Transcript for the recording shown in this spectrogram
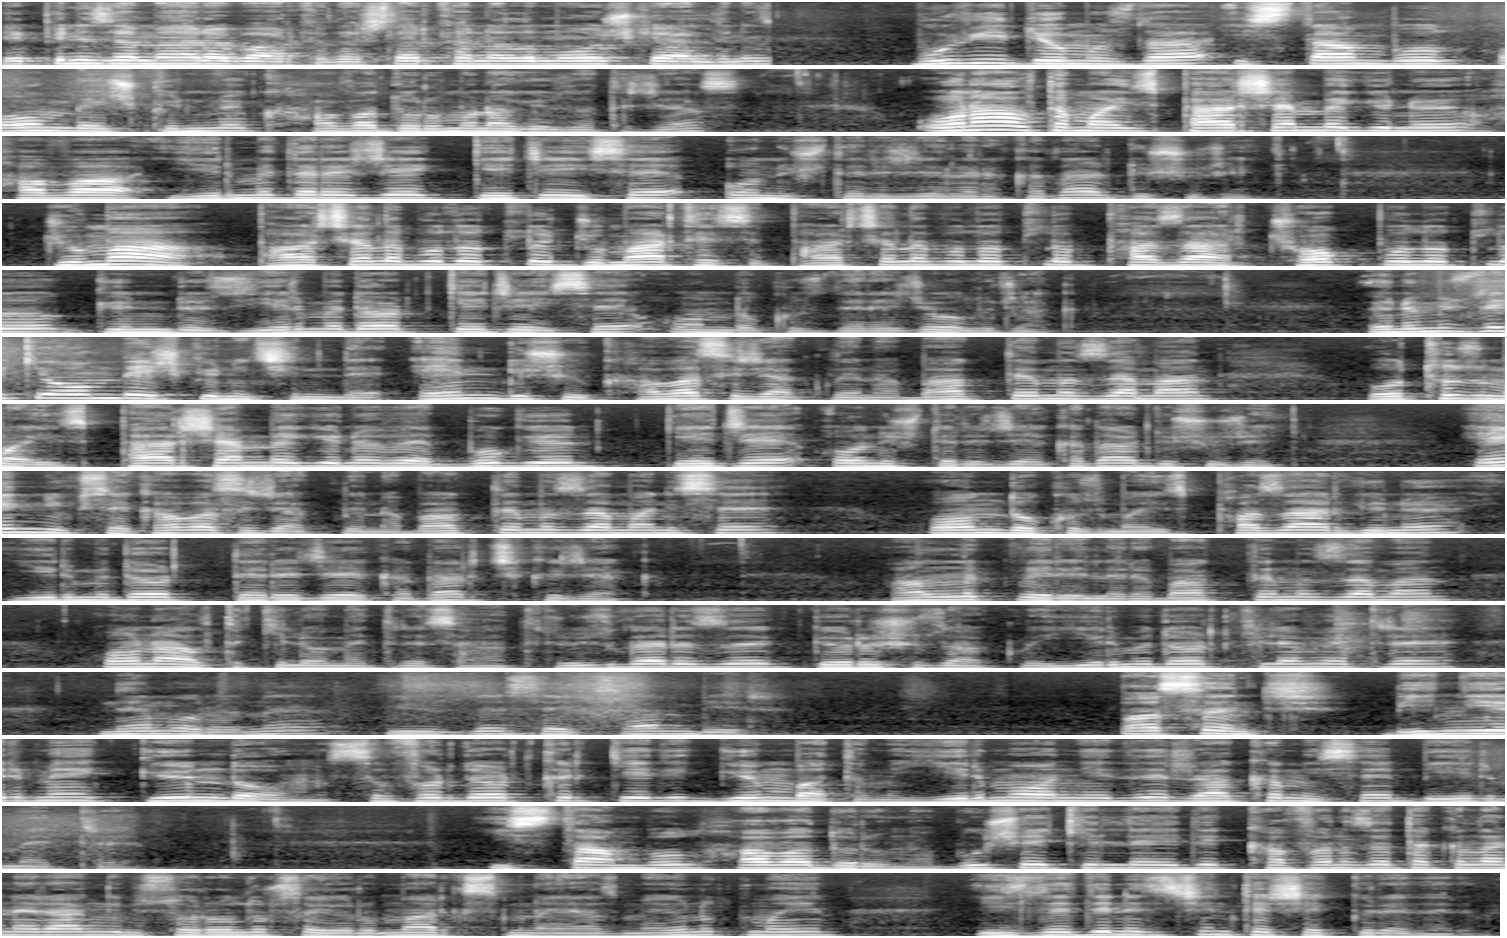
Hepinize merhaba arkadaşlar. Kanalıma hoş geldiniz. Bu videomuzda İstanbul 15 günlük hava durumuna göz atacağız. 16 Mayıs Perşembe günü hava 20 derece, gece ise 13 derecelere kadar düşecek. Cuma parçalı bulutlu, cumartesi parçalı bulutlu, pazar çok bulutlu, gündüz 24, gece ise 19 derece olacak. Önümüzdeki 15 gün içinde en düşük hava sıcaklığına baktığımız zaman 30 Mayıs Perşembe günü ve bugün gece 13 dereceye kadar düşecek. En yüksek hava sıcaklığına baktığımız zaman ise 19 Mayıs Pazar günü 24 dereceye kadar çıkacak. Anlık verilere baktığımız zaman 16 km saat rüzgar hızı, görüş uzaklığı 24 km, nem oranı %81. Basınç 1020 gün doğumu 0447 gün batımı 2017 rakım ise 1 metre. İstanbul hava durumu bu şekildeydi. Kafanıza takılan herhangi bir soru olursa yorumlar kısmına yazmayı unutmayın. İzlediğiniz için teşekkür ederim.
